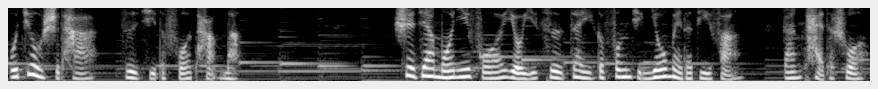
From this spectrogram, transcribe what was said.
不就是他自己的佛堂吗？释迦牟尼佛有一次在一个风景优美的地方，感慨地说：“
